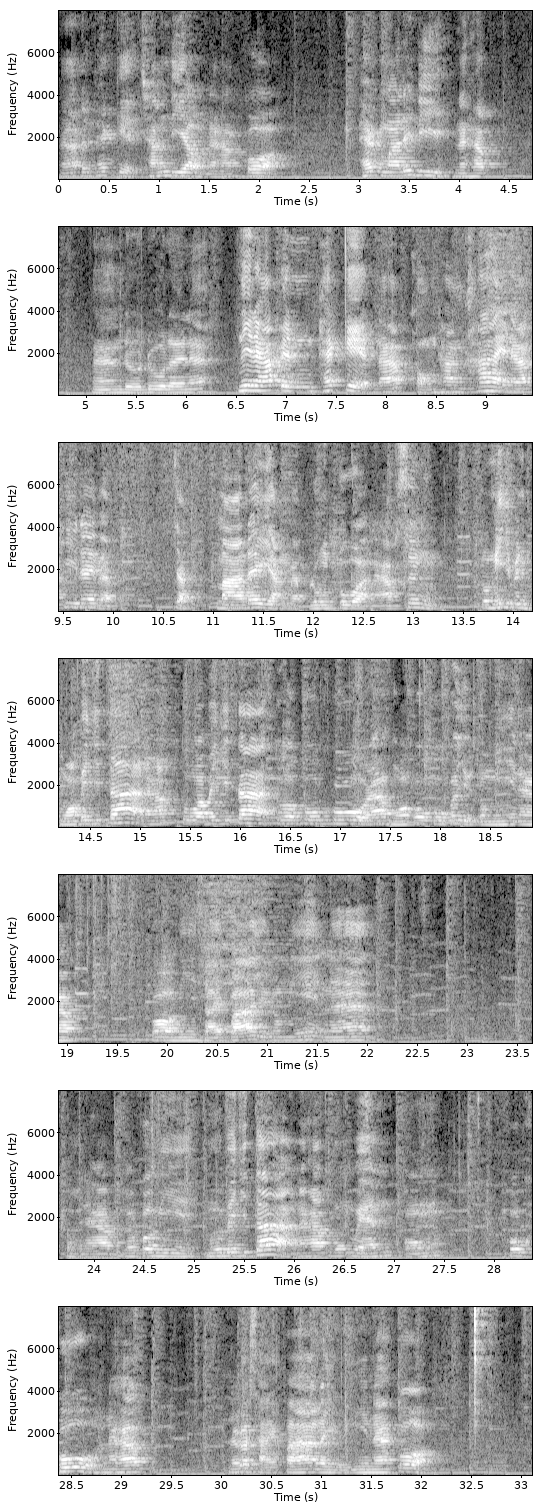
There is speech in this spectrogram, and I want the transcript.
นะเป็นแพ็กเกจชั้นเดียวนะครับ ก็แพ็กมาได้ดีนะครับนะดูดูเลยนะ นี่นะครับเป็นแพ็กเกจนะครับของทางค่ายนะครับที่ได้แบบจัดมาได้อย่างแบบลงตัวนะครับ ซึ่ง ตรงนี้จะเป็นหัวเบจิต้านะครับ ตัวเบจิต้าตัวโกคูนะหัวโกคูก็อยู่ตรงนี้นะครับ ก็มีสายฟ้าอยู่ตรงนี้นะฮะนี่นะครับ แล้วก็มีมือเบจิต้านะครับวงแหวนของโกคูนะครับ แล้วก็สายฟ้าอะไรอยู่นี้นะก็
